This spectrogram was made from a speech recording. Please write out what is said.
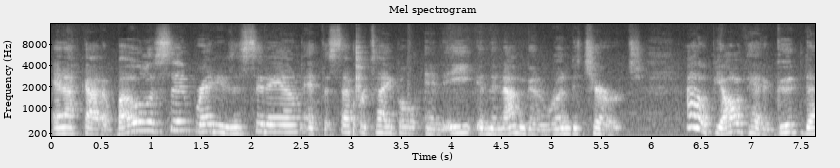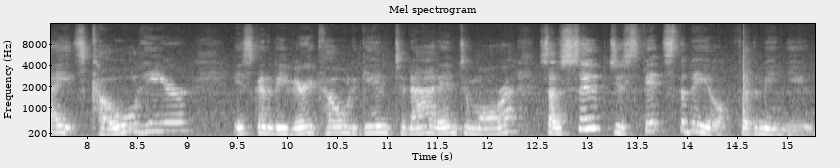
and I've got a bowl of soup ready to sit down at the supper table and eat, and then I'm going to run to church. I hope y'all have had a good day. It's cold here. It's going to be very cold again tonight and tomorrow. So soup just fits the bill for the menu.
